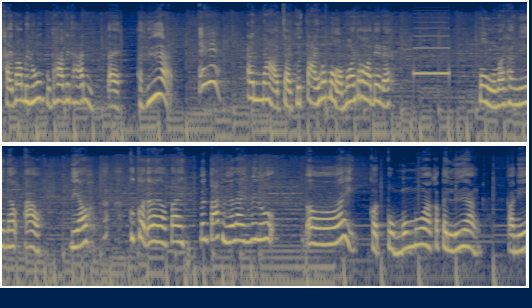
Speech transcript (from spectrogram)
ใครบ้างไม่รู้กูพาไม่ทัน แต่อะเฮือเอ๊ะอันหนาจัดกูตายเพราะหมอมอทอดเนี่ยนะปู่มาทางนี้แล้วอ้าวเดี๋ยว กูกดอะไรออกไป มันปักหรืออะไรไม่รู้ โอ้ยกดปุ่มมั่วๆก็เป็นเรื่อง ตอนนี้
